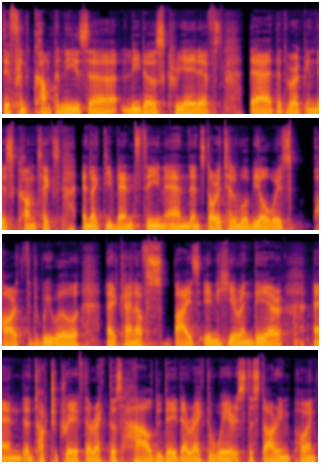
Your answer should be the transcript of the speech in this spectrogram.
different companies, uh, leaders, creatives that, that work in this context and like the event scene and, and storytelling will be always part that we will uh, kind of spice in here and there and, and talk to creative directors. How do they direct? Where is the starting point?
